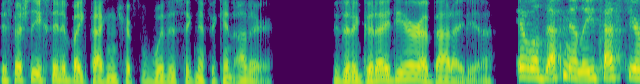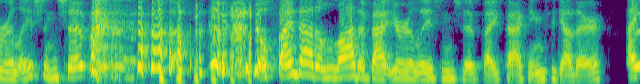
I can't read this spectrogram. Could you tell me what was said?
especially extended bike packing trips with a significant other, is it a good idea or a bad idea? It will definitely test your relationship. You'll find out a lot about your relationship bikepacking together. I,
